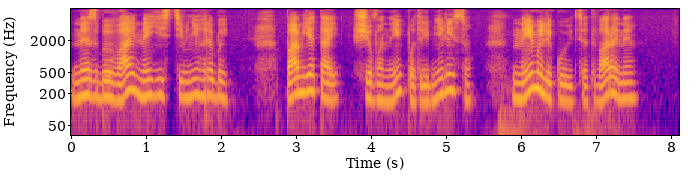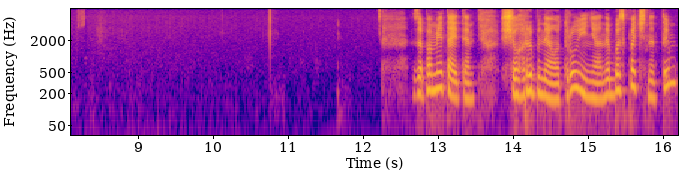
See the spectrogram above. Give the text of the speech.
Не збивай неїстівні гриби. Пам'ятай, що вони потрібні лісу. Ними лікуються тварини. Запам'ятайте, що грибне отруєння небезпечне тим,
